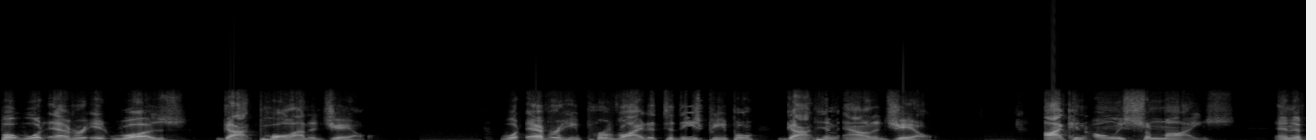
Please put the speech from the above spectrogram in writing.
but whatever it was got Paul out of jail. Whatever he provided to these people got him out of jail. I can only surmise, and if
